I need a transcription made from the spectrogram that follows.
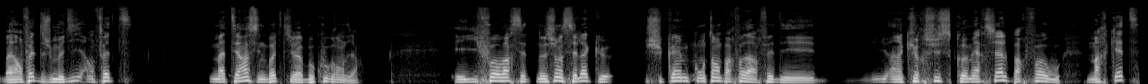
bah, En fait, je me dis, en fait, Matera, c'est une boîte qui va beaucoup grandir. Et il faut avoir cette notion, et c'est là que je suis quand même content parfois d'avoir fait des, un cursus commercial, parfois, ou market,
